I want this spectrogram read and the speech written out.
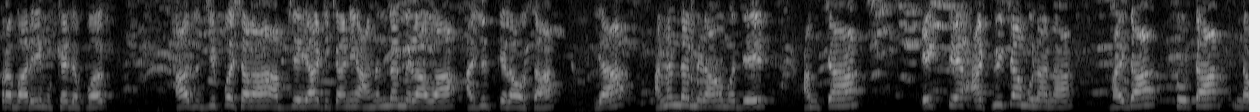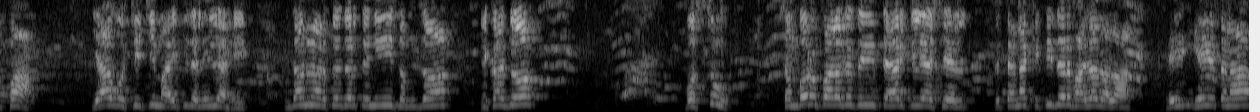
प्रभारी मुख्याध्यापक आज जीप शाळा आबजे या ठिकाणी आनंद मेळावा आयोजित केला होता. या आनंद मेळाव्यामध्ये आमच्या एक ते आठवीच्या मुलांना फायदा तोटा नफा या गोष्टीची माहिती झालेली आहे. उदाहरणार्थ जर त्यांनी समजा एखादं वस्तू शंभर रुपयाला जर त्यांनी तयार केली असेल तर त्यांना किती जर फायदा झाला हे हे त्यांना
